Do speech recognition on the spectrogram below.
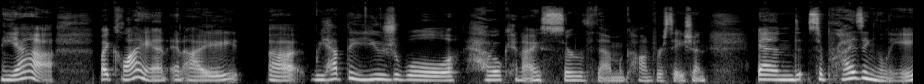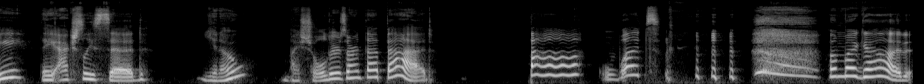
yeah, my client and I, uh, we had the usual how can I serve them conversation. And surprisingly, they actually said, you know, my shoulders aren't that bad. Ah, what? oh my God.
